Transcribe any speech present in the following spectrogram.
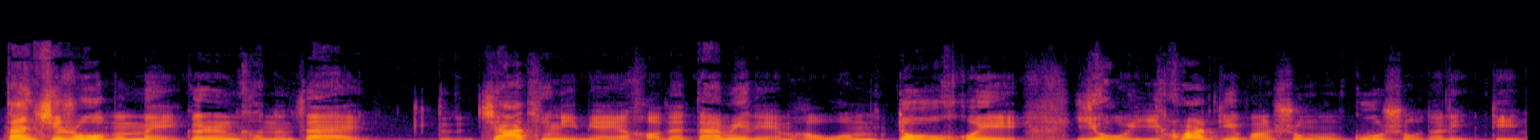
但其实我们每个人可能在。家庭里面也好，在单位里也好，我们都会有一块地方是我们固守的领地。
